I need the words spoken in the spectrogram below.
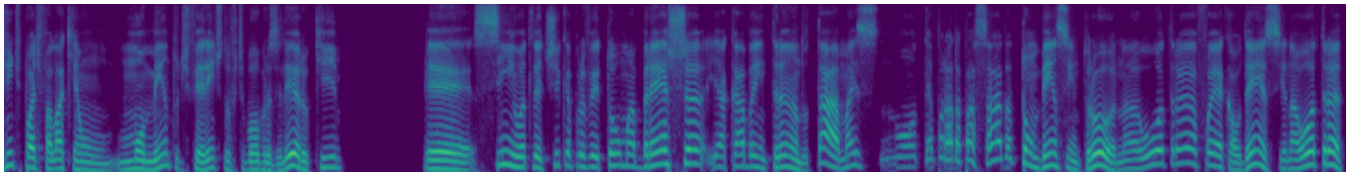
gente pode falar que é um momento diferente do futebol brasileiro, que é, sim, o Atlético aproveitou uma brecha e acaba entrando. Tá, mas na temporada passada Tom Benson entrou, na outra foi a Caldense, na outra.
